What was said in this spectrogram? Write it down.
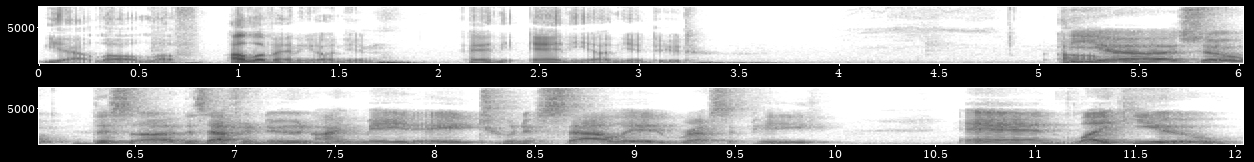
yeah, love, love. I love any onion, any any onion, dude. The uh, so this uh, this afternoon I made a tuna salad recipe, and like you,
